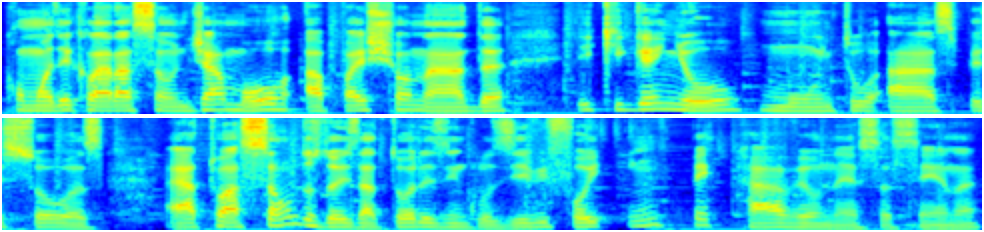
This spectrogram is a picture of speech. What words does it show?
com uma declaração de amor apaixonada e que ganhou muito as pessoas. A atuação dos dois atores, inclusive, foi impecável nessa cena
